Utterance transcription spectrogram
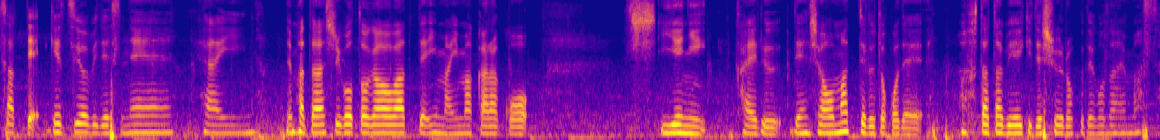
さて月曜日ですね。はい。でまた仕事が終わって今今からこう家に帰る電車を待ってるとこで再び駅で収録でございます。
